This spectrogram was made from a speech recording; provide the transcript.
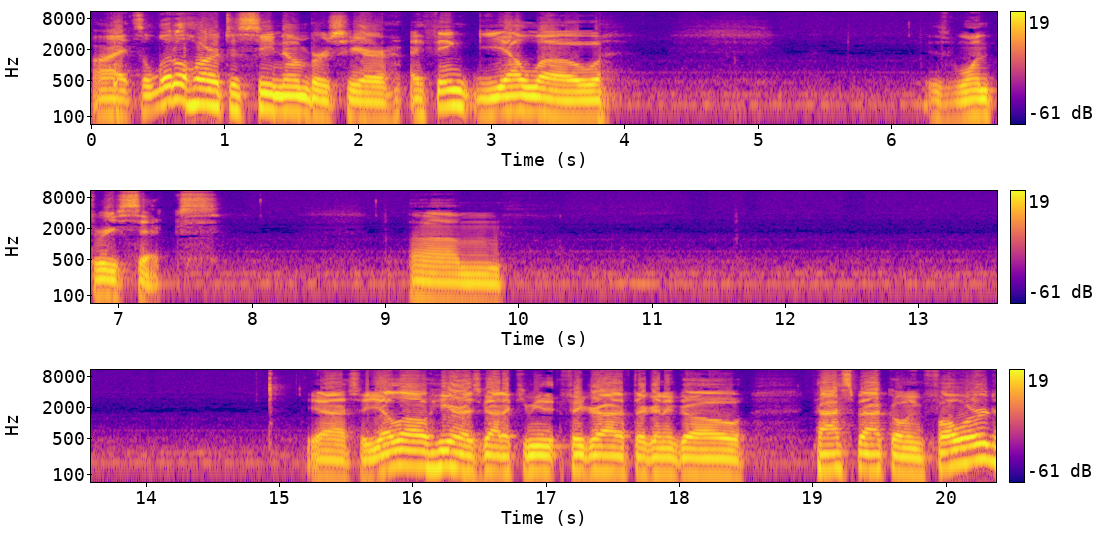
All right, it's a little hard to see numbers here. I think yellow is 136. Um, yeah, so yellow here has got to figure out if they're going to go pass back going forward,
